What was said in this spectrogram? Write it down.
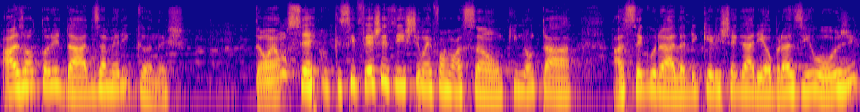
às autoridades americanas. Então, é um cerco que se fecha. Existe uma informação que não está assegurada de que ele chegaria ao Brasil hoje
